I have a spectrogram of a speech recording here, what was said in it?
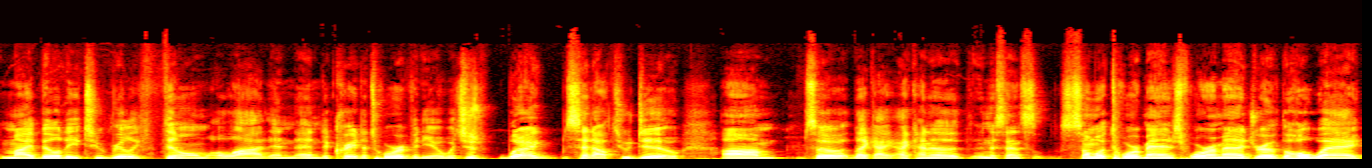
my ability to really film a lot and, and to create a tour video, which is what I set out to do. Um, so, like, I, I kind of, in a sense, somewhat tour managed for him, and I drove the whole way,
